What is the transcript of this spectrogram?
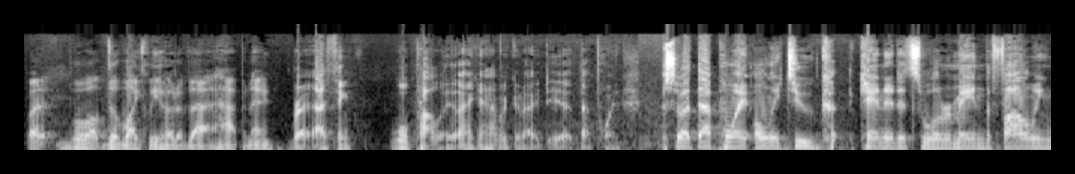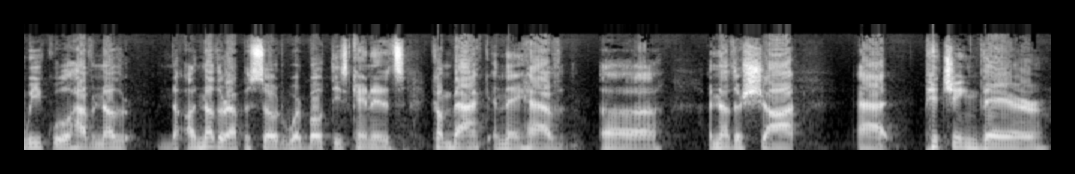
But well, the likelihood of that happening. right i think we'll probably like have a good idea at that point so at that point only two c- candidates will remain the following week we'll have another n- another episode where both these candidates come back and they have uh, another shot at pitching their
